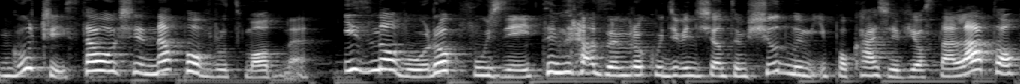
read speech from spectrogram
Gucci stało się na powrót modne. I znowu, rok później, tym razem w roku 97 i pokazie wiosna-lato,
